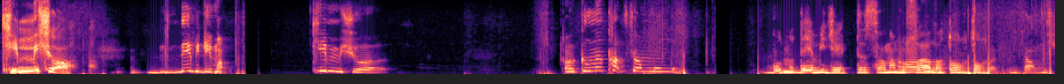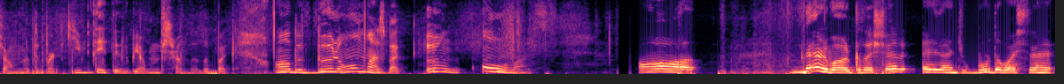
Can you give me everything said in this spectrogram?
Kimmiş o? Ne bileyim. Kimmiş o? Aklına takacağım mumu. Bunu demeyecekti sana musallat oldu. Bak yanlış anladı bak. Yemin ederim yanlış anladı bak. Abi böyle olmaz bak. Olmaz. Aa, merhaba arkadaşlar. Eğlence burada başlar.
